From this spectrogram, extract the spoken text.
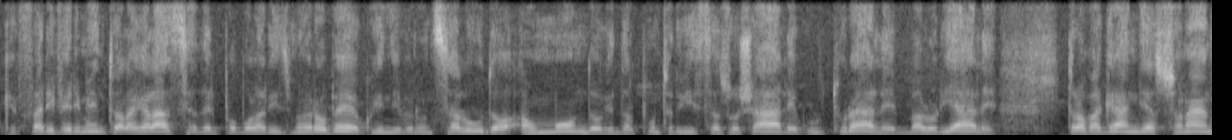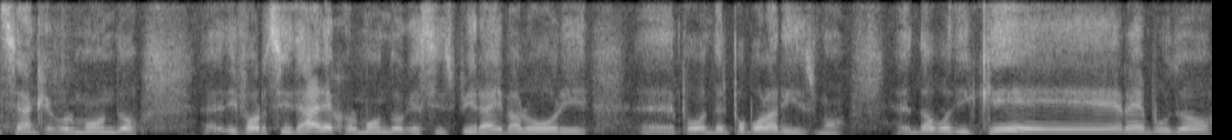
che fa riferimento alla galassia del popolarismo europeo, quindi per un saluto a un mondo che dal punto di vista sociale, culturale e valoriale trova grandi assonanze anche col mondo eh, di Forza Italia e col mondo che si ispira ai valori eh, del popolarismo. Eh, dopodiché reputo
